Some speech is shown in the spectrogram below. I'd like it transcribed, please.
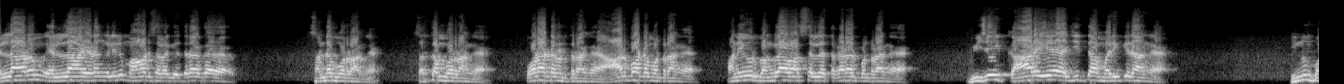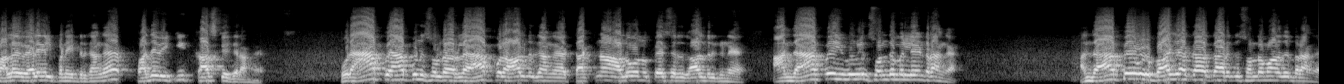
எல்லாரும் எல்லா இடங்களிலும் மாவட்ட செலவுக்கு எதிராக சண்டை போடுறாங்க. சத்தம் போடுறாங்க. போராட்டம் நடத்துறாங்க. ஆர்ப்பாட்டம் பண்றாங்க. பனையூர் பங்களா வாசல்ல தகராறு பண்றாங்க. விஜய் காரையே அஜித்தா மறிக்கிறாங்க. இன்னும் பல வேலைகள் பண்ணிட்டு இருக்காங்க. பதவிக்கு காசு கேட்கிறாங்க ஒரு ஆப் ஆப்னு சொல்றாருல ஆப்ல ஆள் இருக்காங்க. தட்னா அலோன்னு பேசுறதுக்கு ஆள் இருக்குன்னு. அந்த ஆப்பே இவங்களுக்கு சொந்தம் இல்லைன்றாங்க அந்த ஆப்பே ஒரு பாஜக காருக்கு சொந்தமானதுன்றாங்க.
